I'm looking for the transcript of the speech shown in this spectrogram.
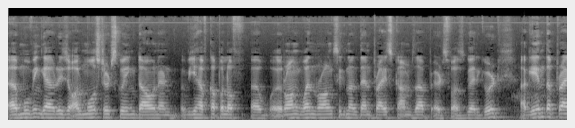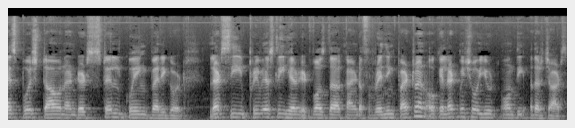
uh, moving average almost it's going down and we have couple of uh, wrong one wrong signal then price comes up it was very good. Again the price pushed down and it's still going very good. Let's see previously here it was the kind of ranging pattern. Okay let me show you on the other charts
